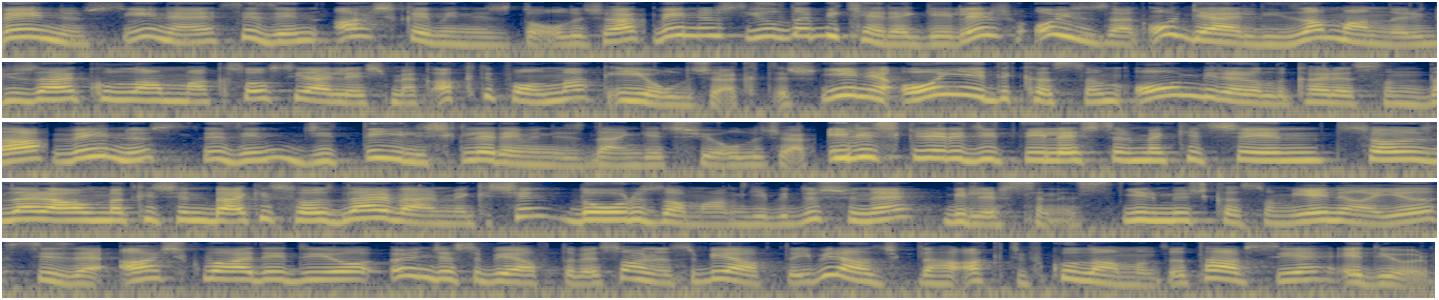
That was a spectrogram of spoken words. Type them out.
Venüs yine sizin aşk evinizde olacak. Venüs yılda bir kere gelir. O yüzden o geldiği zamanları güzel kullanmak, sosyalleşmek, aktif olmak iyi olacaktır. Yine 17 Kasım 11 Aralık arasında Venüs sizin ciddi ilişkiler evinizden geçiyor olacak. İlişkileri ciddileştirmek için, sözler almak için, belki sözler vermek için doğru zaman gibi düşünebilirsiniz. 23 Kasım yeni ayı size aşk vaat ediyor. Öncesi bir hafta ve sonrası bir haftayı birazcık daha aktif kullanmanızı tavsiye ediyorum.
